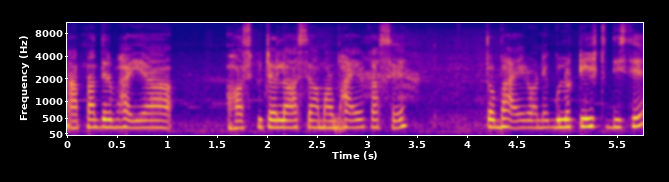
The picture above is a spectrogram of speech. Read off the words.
আপনাদের ভাইয়া হসপিটালে আছে আমার ভাইয়ের কাছে। তো ভাইয়ের অনেকগুলো টেস্ট দিছে।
